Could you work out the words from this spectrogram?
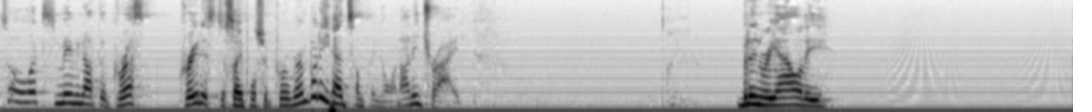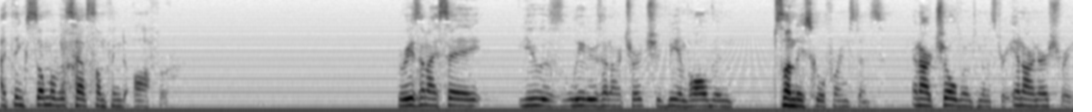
So let's maybe not the greatest discipleship program, but he had something going on. He tried. But in reality, I think some of us have something to offer. The reason I say you, as leaders in our church, should be involved in Sunday school, for instance, in our children's ministry, in our nursery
